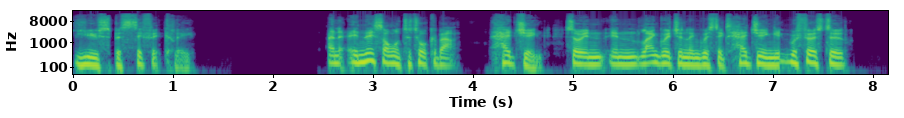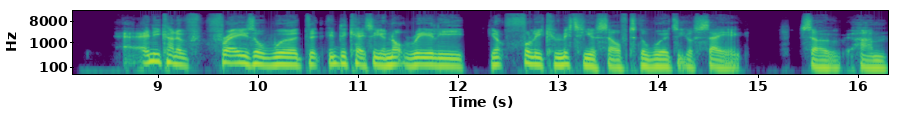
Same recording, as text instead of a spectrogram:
you specifically? And in this, I want to talk about hedging. So in, in language and linguistics, hedging it refers to any kind of phrase or word that indicates that you're not really, you're not fully committing yourself to the words that you're saying. So um,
